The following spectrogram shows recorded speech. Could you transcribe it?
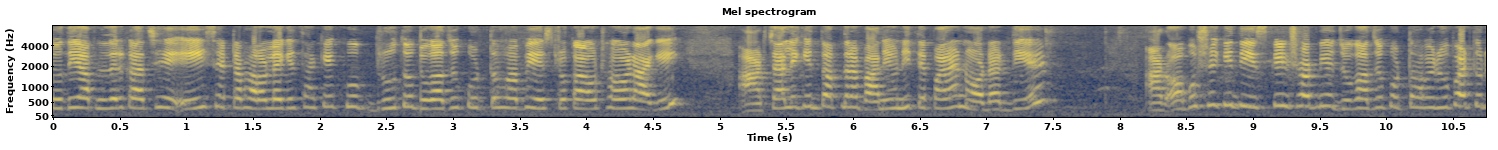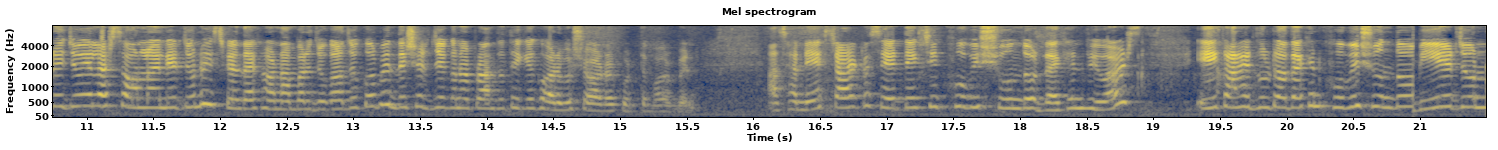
যদি আপনাদের কাছে এই সেটটা ভালো লেগে থাকে খুব দ্রুত যোগাযোগ করতে হবে স্টক আউট হওয়ার আগেই। আর চাইলে কিন্তু আপনারা বানিয়েও নিতে পারেন অর্ডার দিয়ে। আর অবশ্যই কিন্তু স্ক্রিনশট নিয়ে যোগাযোগ করতে হবে। রূপার তরি জুয়েলার্স অনলাইনের জন্য স্ক্রিনে দেখানো নাম্বারে যোগাযোগ করবেন। দেশের যে কোনো প্রান্ত থেকে ঘরে বসে অর্ডার করতে পারবেন। আচ্ছা নেক্সট আরেকটা সেট দেখছি খুবই সুন্দর দেখেন ভিউয়ার্স এই কানের দুলটা দেখেন খুবই সুন্দর। বিয়ের জন্য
